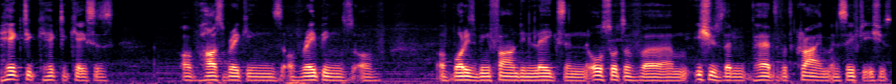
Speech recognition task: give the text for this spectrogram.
hectic hectic cases of house breakings, of rapings, of of bodies being found in lakes, and all sorts of um, issues that we've had with crime and safety issues.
